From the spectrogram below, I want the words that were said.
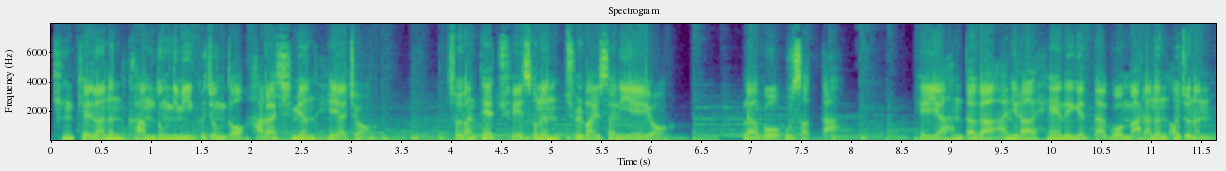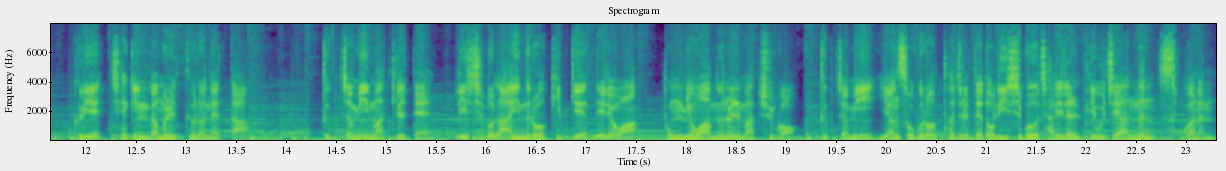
킹켈라는 감독님이 그 정도 하라시면 해야죠. 저한테 최소는 출발선이에요. 라고 웃었다. 해야 한다가 아니라 해내겠다고 말하는 어조는 그의 책임감을 드러냈다. 득점이 막힐 때 리시브 라인으로 깊게 내려와 동료와 눈을 맞추고 득점이 연속으로 터질 때도 리시브 자리를 비우지 않는 습관은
